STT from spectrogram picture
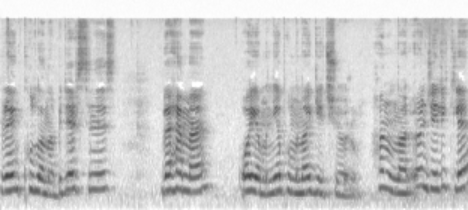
renk kullanabilirsiniz. Ve hemen oyamın yapımına geçiyorum. Hanımlar öncelikle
